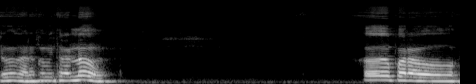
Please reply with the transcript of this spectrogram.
जेवण झालं का मित्रांनो? हो पराव.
